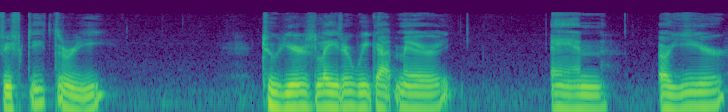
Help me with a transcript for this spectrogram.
53. Two years later, we got married, and a year,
